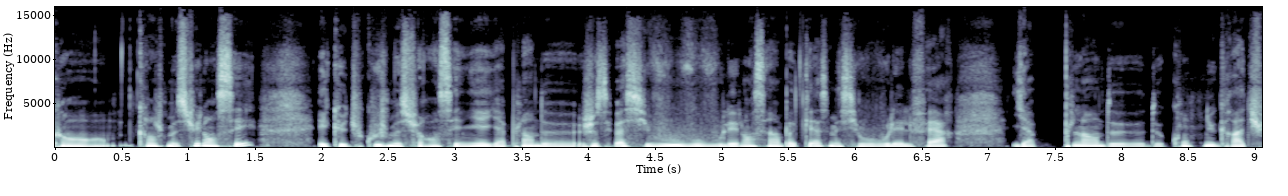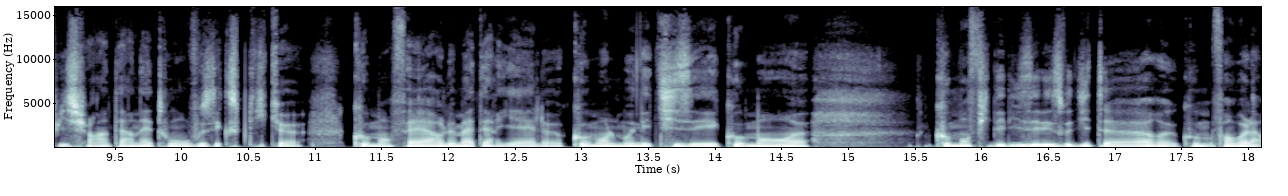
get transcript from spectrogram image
quand, je me suis lancée et que du coup je me suis renseignée, il y a plein de, je sais pas si vous, vous voulez lancer un podcast, mais si vous voulez le faire, il y a plein de, de contenus gratuits sur Internet où on vous explique euh, comment faire, le matériel, euh, comment le monétiser, comment... Euh, comment fidéliser les auditeurs, enfin voilà,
